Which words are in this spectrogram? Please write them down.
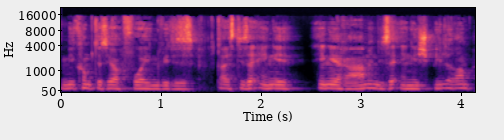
Mir kommt es ja auch vor, irgendwie dieses, da ist dieser enge, enge Rahmen, dieser enge Spielraum,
